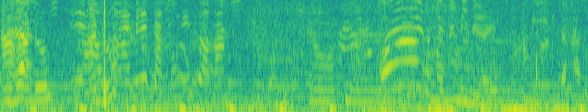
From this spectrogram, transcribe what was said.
เอาเอาดูเอาดูไม่ได้ตัดตรงนี้ก่อนมาชอบมากว้ายทำไมไม่มีเดือยไม่มีสักอันน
